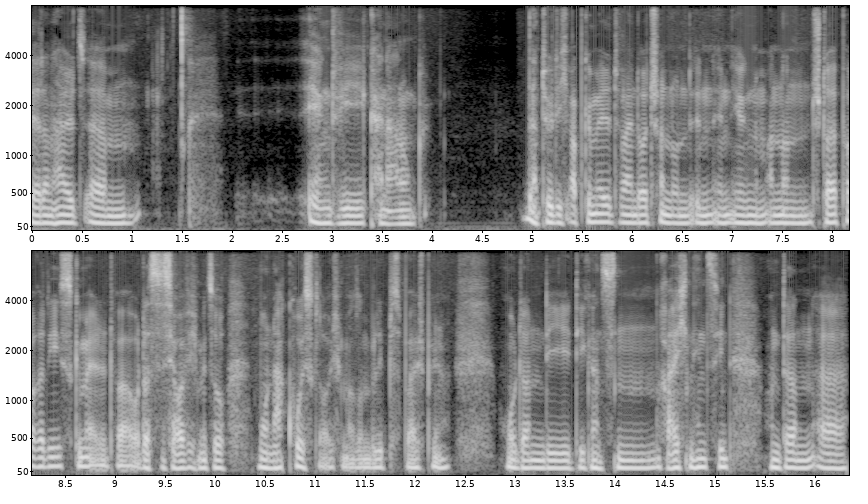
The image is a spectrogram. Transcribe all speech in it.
der dann halt ähm, irgendwie, keine Ahnung, natürlich abgemeldet war in Deutschland und in, in irgendeinem anderen Steuerparadies gemeldet war. Oder das ist ja häufig mit so, Monaco ist, glaube ich, immer so ein beliebtes Beispiel, ne? wo dann die, die ganzen Reichen hinziehen und dann äh,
